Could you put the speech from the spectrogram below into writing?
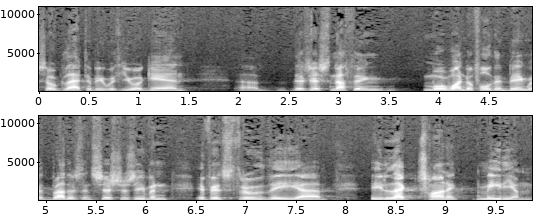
I'm so glad to be with you again. Uh, there's just nothing more wonderful than being with brothers and sisters, even if it's through the uh, electronic medium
